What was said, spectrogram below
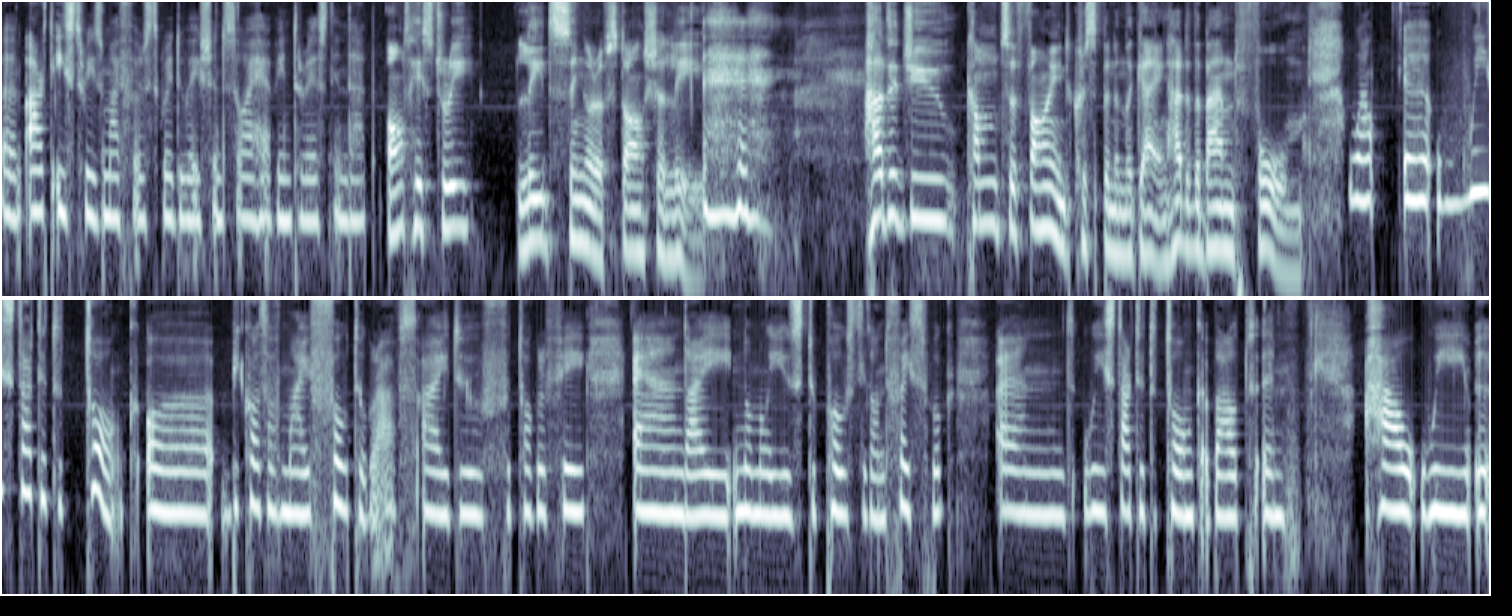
Um, art history is my first graduation, so I have interest in that. Art history, lead singer of Starsha Lee. How did you come to find Crispin and the gang? How did the band form? Well, uh, we started to talk uh, because of my photographs. I do photography and I normally used to post it on Facebook. And we started to talk about um, how we uh,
